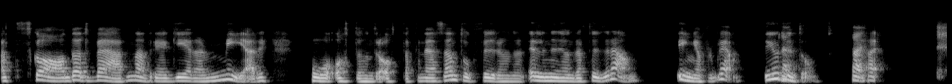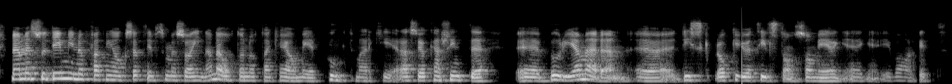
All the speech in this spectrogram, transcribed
att skadad vävnad reagerar mer på 808. För när jag sen tog 400, eller 904, inga problem. Det gjorde Nej. inte ont. Nej. Nej. Nej, men så det är min uppfattning också att som jag sa innan, 808 kan jag mer punktmarkera. Så jag kanske inte eh, börjar med den. Eh, diskbråck är ju ett tillstånd som är, är, är vanligt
